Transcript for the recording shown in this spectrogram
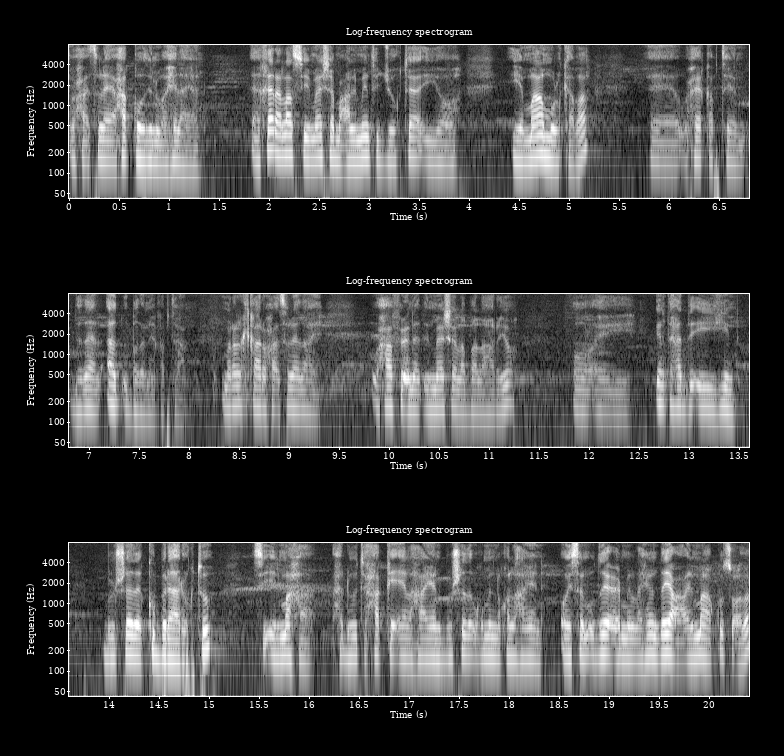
waxaa is leeyahay xaqoodina waa helayaan. Khayr allah siiyo meesha macalimiinta joogta iyo iyo maamulkaba waxay qabteen dadaal aada u badan ay qabtaan. Mararka qaar waxaa isleedahay waxaa fiicneed in meesha la ballaariyo oo ay inta hadda ay yihiin bulshada ku baraarugto si ilmaha hadhowta xaqi ay lahaayeen bulshada uga mid noqon lahaayeen oo aysan u dayacmi lahayn dayaca ilmaha ku socda.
